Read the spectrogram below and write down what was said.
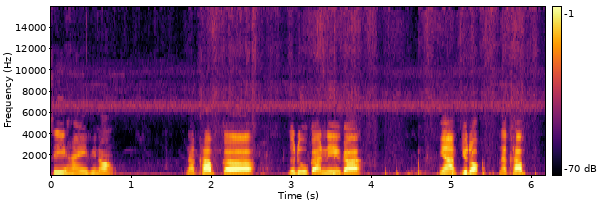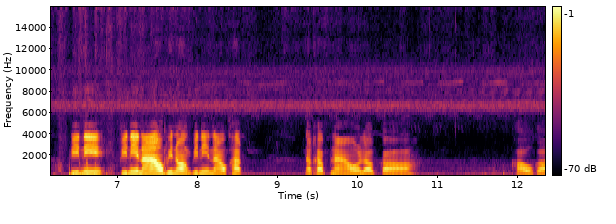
สี่ให้พี่น้องนะครับก็ฤดูกาลนี้ก็ยากอยู่ดอกนะครับ ปีนี้ปีนี้หนาวพี่น้องปีนี้หนาวคักนะครับ หนาวแล้วก็เขาก็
